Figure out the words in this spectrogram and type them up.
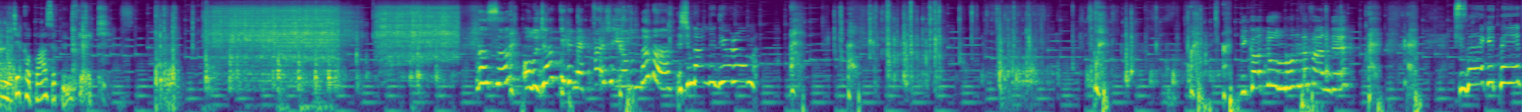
Önce kapağı sökmemiz gerek. Nasıl? Olacak gibi mi? Her şey yolunda mı? E, Şimdi hallediyorum. Dikkatli olun hanımefendi. Siz merak etmeyin.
